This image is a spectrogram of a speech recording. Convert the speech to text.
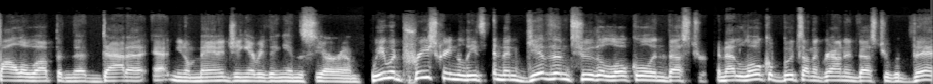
follow-up and the data, at, you know, managing everything in the CRM. We would pre-screen the leads and then give them to the local investor. And that local boots on the ground investor would then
